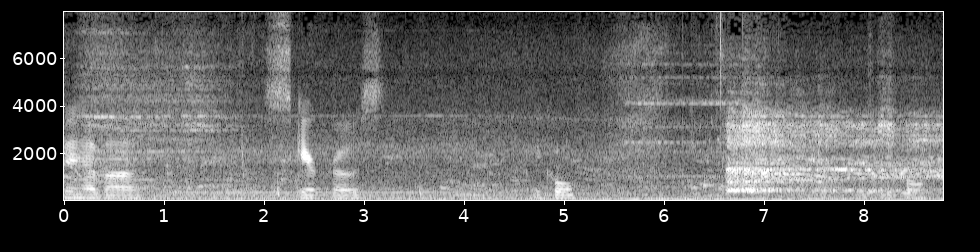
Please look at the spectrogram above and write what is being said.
They have uh, scarecrows. Pretty cool. That's pretty cool.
